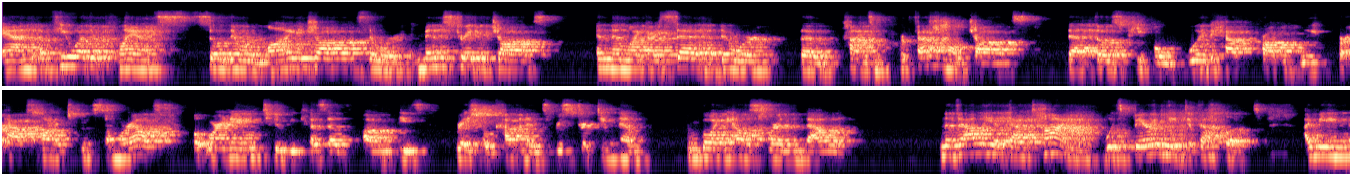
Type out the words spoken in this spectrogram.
and a few other plants. So there were line jobs, there were administrative jobs, and then, like I said, there were the kinds of professional jobs that those people would have probably perhaps wanted to move somewhere else, but weren't able to because of um, these racial covenants restricting them from going elsewhere in the valley. And the valley at that time was barely developed. I mean,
